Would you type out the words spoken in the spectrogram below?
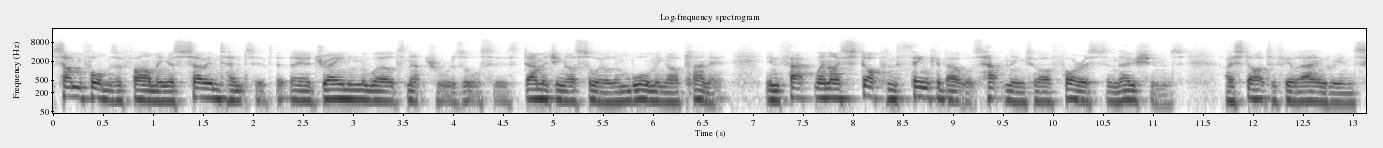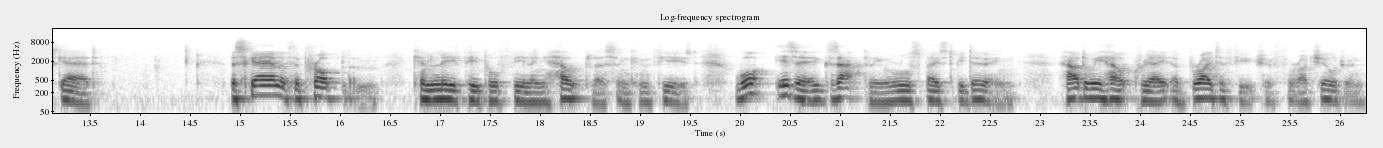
Some forms of farming are so intensive that they are draining the world's natural resources, damaging our soil, and warming our planet. In fact, when I stop and think about what's happening to our forests and oceans, I start to feel angry and scared. The scale of the problem can leave people feeling helpless and confused. What is it exactly we're all supposed to be doing? How do we help create a brighter future for our children?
